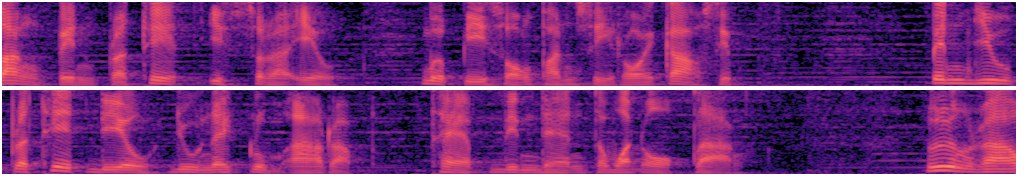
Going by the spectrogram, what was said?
ตั้งเป็นประเทศอิสราเอลเมื่อปี 2490 เป็นยิวประเทศเดียวอยู่ในกลุ่มอาหรับ แถบดินแดนตะวันออกกลาง เรื่องราว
